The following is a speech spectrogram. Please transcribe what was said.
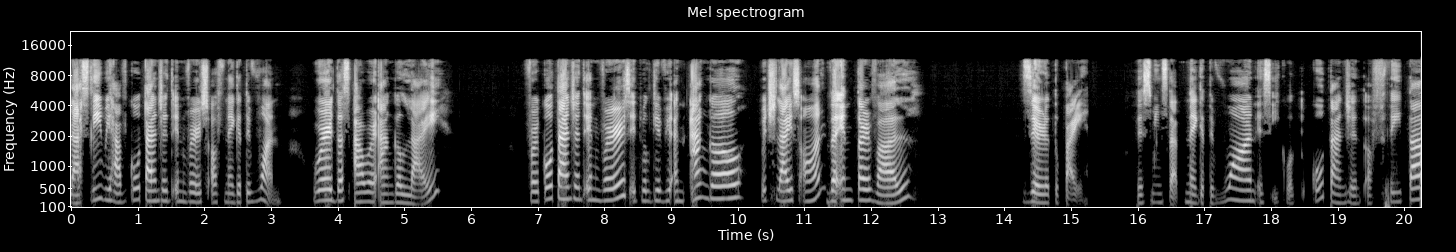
Lastly, we have cotangent inverse of negative 1. Where does our angle lie? For cotangent inverse, it will give you an angle which lies on the interval 0 to pi. This means that negative 1 is equal to cotangent of theta.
